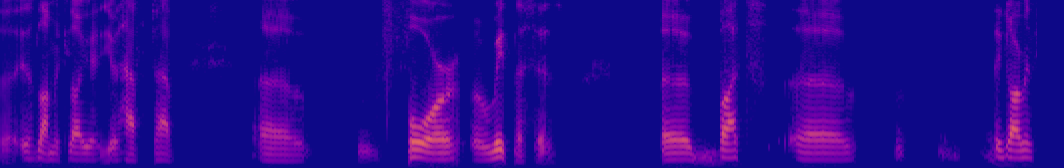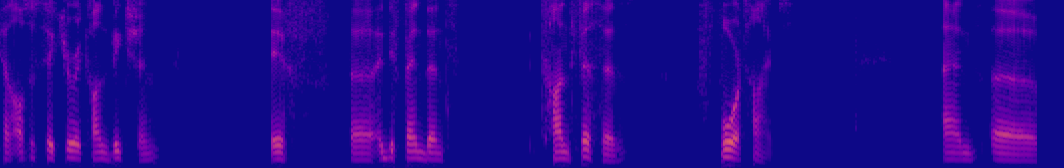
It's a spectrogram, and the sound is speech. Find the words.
uh, Islamic law. You, you, have to have uh, four witnesses, uh, but the government can also secure a conviction if a defendant confesses four times and uh,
